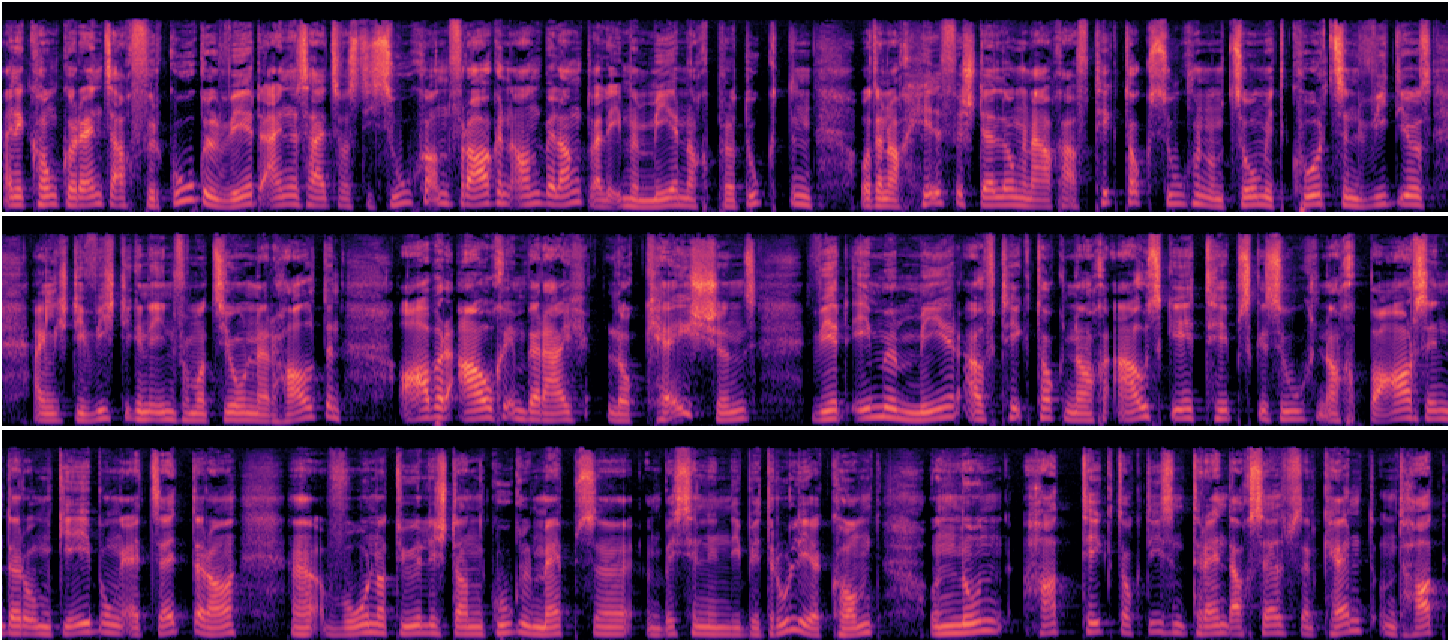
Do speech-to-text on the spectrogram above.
eine Konkurrenz auch für Google wird. Einerseits was die Suchanfragen anbelangt, weil immer mehr nach Produkten oder nach Hilfestellungen auch auf TikTok suchen und so mit kurzen Videos eigentlich die wichtigen Informationen erhalten. Aber auch im Bereich Locations wird immer mehr auf TikTok nach Ausgehtipps gesucht, nach Bars in der Umgebung etc., äh, wo natürlich dann Google Google Maps äh, ein bisschen in die Bedrulle kommt. Und nun hat TikTok diesen Trend auch selbst erkannt und hat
